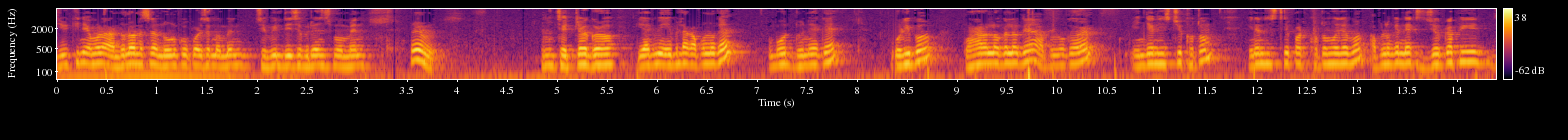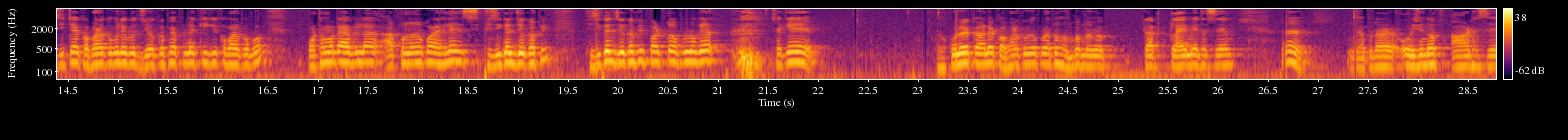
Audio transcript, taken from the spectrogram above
যিখিনি আমাৰ আন্দোলন আছিলে non cooperation movement civil disobedience movement satyagraha কিবা এইবিলাক আপোনালোকে বহুত ধুনীয়াকৈ পঢ়িব। পঢ়াৰ লগে লগে আপোনালোকৰ ইণ্ডিয়ান হিষ্ট্ৰী খতম ইণ্ডিয়ান হিষ্ট্ৰী পাৰ্ট খতম হৈ যাব। আপোনালোকে নেক্সট জিঅ'গ্ৰাফী যেতিয়া কভাৰ কৰিব লাগিব জিঅ'গ্ৰাফী আপোনালোকে কি কি কভাৰ কৰিব? প্ৰথমতে আপোনালোক আপোনালোকৰ আহিলে ফিজিকেল জিঅ'গ্ৰাফী ফিজিকেল জিঅ'গ্ৰাফী পাৰ্টটো আপোনালোকে চাগে সকলোৰে কাৰণে কভাৰ কৰিব পৰাটো সম্ভৱ নহয় তাত ক্লাইমেট আছে আপোনাৰ অৰিজিন অফ আৰ্থ আছে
